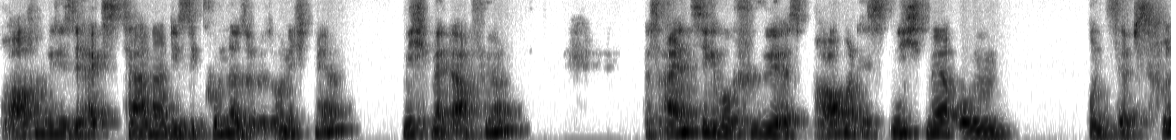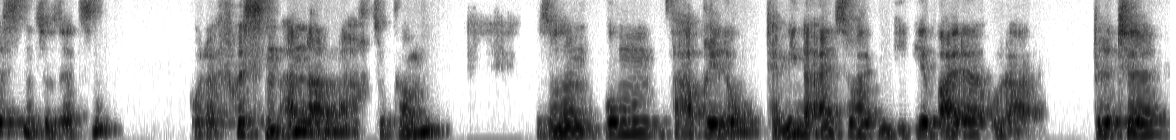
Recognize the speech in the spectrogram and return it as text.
brauchen wir diese externe, die Sekunde sowieso nicht mehr, nicht mehr dafür. Das Einzige, wofür wir es brauchen, ist nicht mehr, um uns selbst Fristen zu setzen oder Fristen anderen nachzukommen, sondern um Verabredungen, Termine einzuhalten, die wir beide oder Dritte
